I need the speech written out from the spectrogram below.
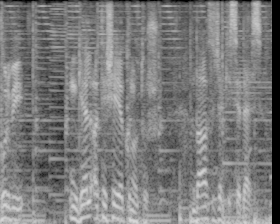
Purvi, gel ateşe yakın otur. Daha sıcak hissedersin.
